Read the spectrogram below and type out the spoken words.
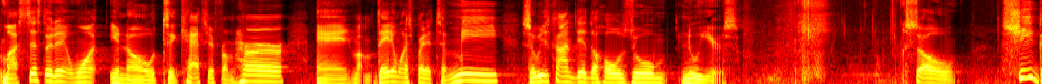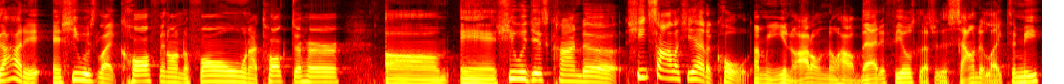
my sister didn't want you know to catch it from her and they didn't want to spread it to me so we just kind of did the whole zoom new year's so she got it and she was like coughing on the phone when i talked to her um, and she would just kind of, she sounded like she had a cold. I mean, you know, I don't know how bad it feels because that's what it sounded like to me.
